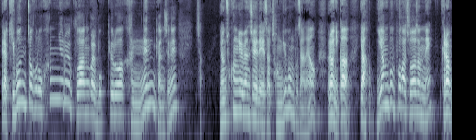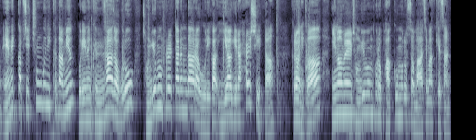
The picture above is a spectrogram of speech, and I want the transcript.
그러니까 기본적으로 확률을 구하는 걸 목표로 갖는 변수는 연속 확률 변수에 대해서 정규분포잖아요. 그러니까 야 이항분포가 주어졌네. 그럼 n의 값이 충분히 크다면 우리는 근사적으로 정규분포를 따른다라고 우리가 이야기를 할 수 있다. 그러니까 이놈을 정규분포로 바꿈으로써 마지막 계산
